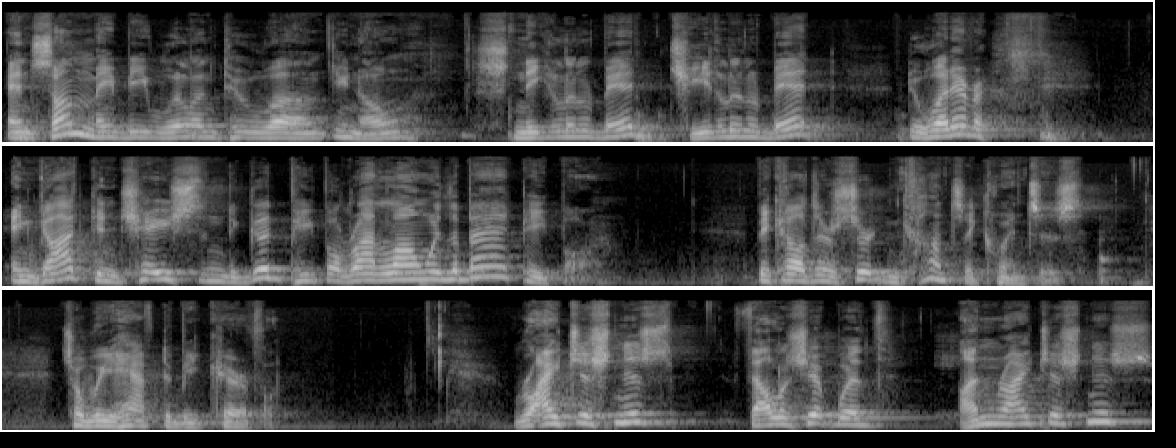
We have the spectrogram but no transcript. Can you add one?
And some may be willing to, uh, you know, sneak a little bit, cheat a little bit, do whatever. And God can chasten the good people right along with the bad people because there are certain consequences. So we have to be careful. Righteousness, fellowship with unrighteousness,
